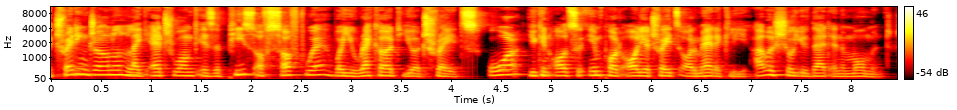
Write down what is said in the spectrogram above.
A trading journal like Edgewonk is a piece of software where you record your trades, or you can also import all your trades automatically. I will show you that in a moment.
